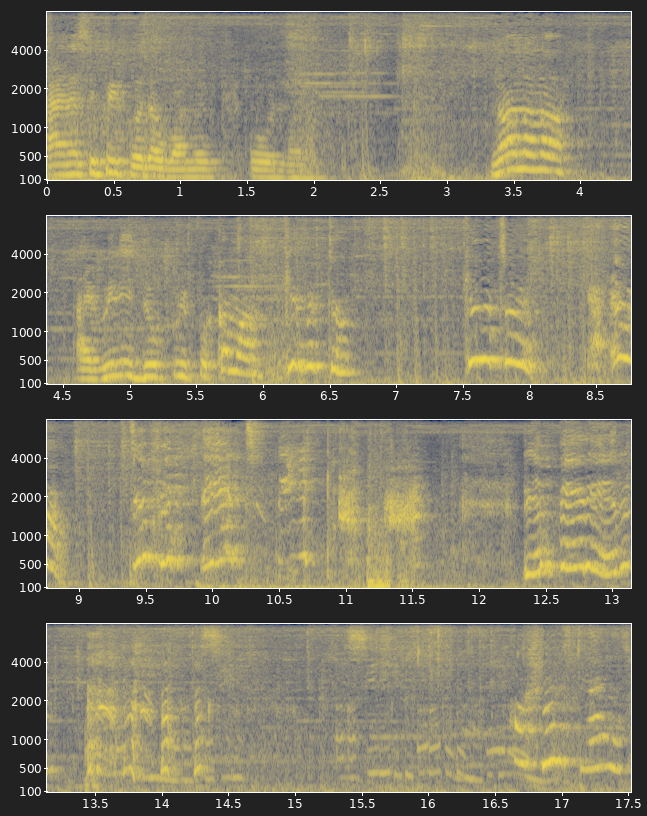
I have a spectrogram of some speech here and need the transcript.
I honestly prefer the one with oh no. No no no. I really do prefer come on, give it to give it to it. Yeah, defeat it defeated Oh shit, now it's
